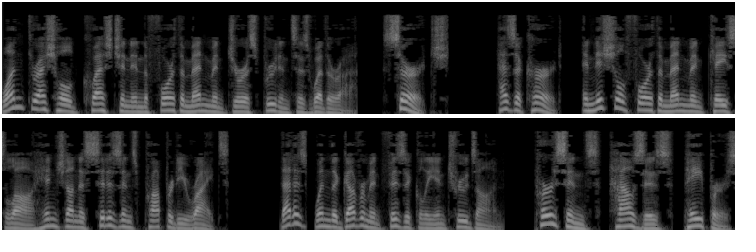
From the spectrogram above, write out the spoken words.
One threshold question in the Fourth Amendment jurisprudence is whether a «search» has occurred. Initial Fourth Amendment case law hinged on a citizen's property rights—that is, when the government physically intrudes on «persons, houses, papers,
